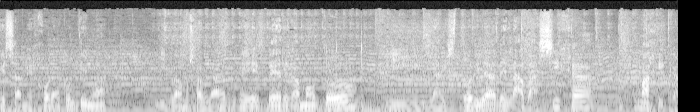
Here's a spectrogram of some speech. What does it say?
esa mejora continua y vamos a hablar de Bergamoto y la historia de la vasija mágica.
